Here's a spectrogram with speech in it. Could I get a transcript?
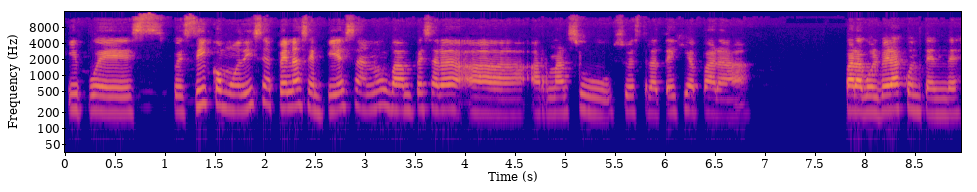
y pues, pues sí, como dice, apenas empieza, ¿no? Va a empezar a, a armar su, su estrategia para, para volver a contender.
